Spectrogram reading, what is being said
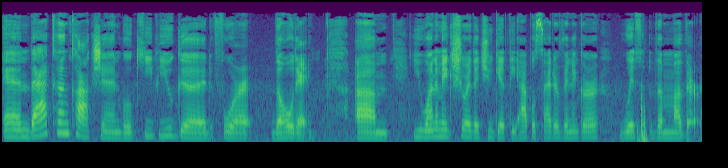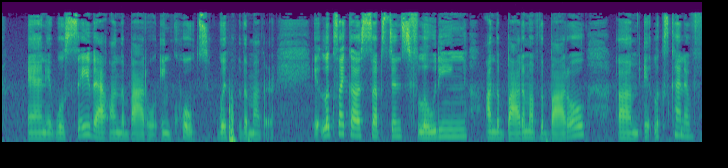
And that concoction will keep you good for the whole day. Um, you want to make sure that you get the apple cider vinegar with the mother. And it will say that on the bottle in quotes with the mother. It looks like a substance floating on the bottom of the bottle. Um, it looks kind of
